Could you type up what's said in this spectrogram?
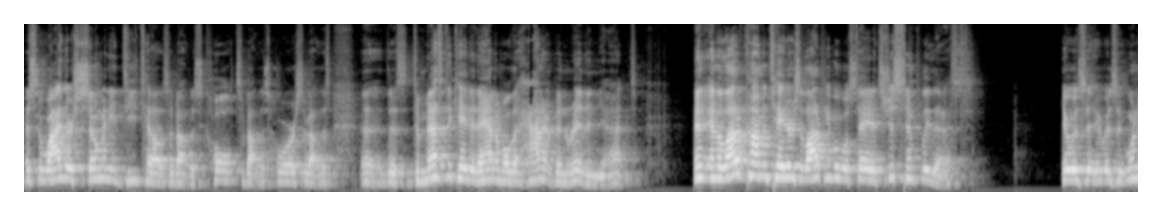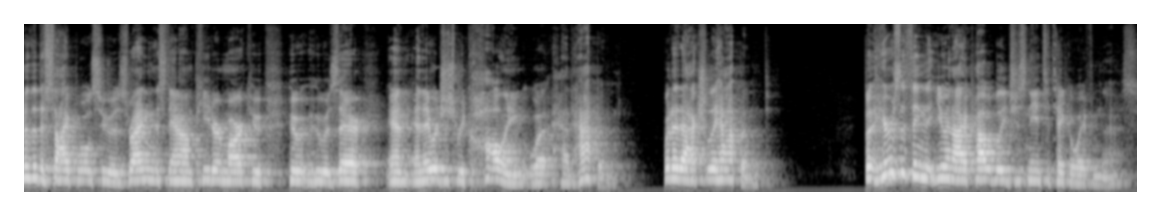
as to why there's so many details about this colt, about this horse, about this, uh, this domesticated animal that hadn't been ridden yet. And, and a lot of commentators, a lot of people will say it's just simply this. It was, it was one of the disciples who was writing this down, Peter, Mark, who, who, who was there, and, and they were just recalling what had happened what had actually happened. But here's the thing that you and I probably just need to take away from this.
